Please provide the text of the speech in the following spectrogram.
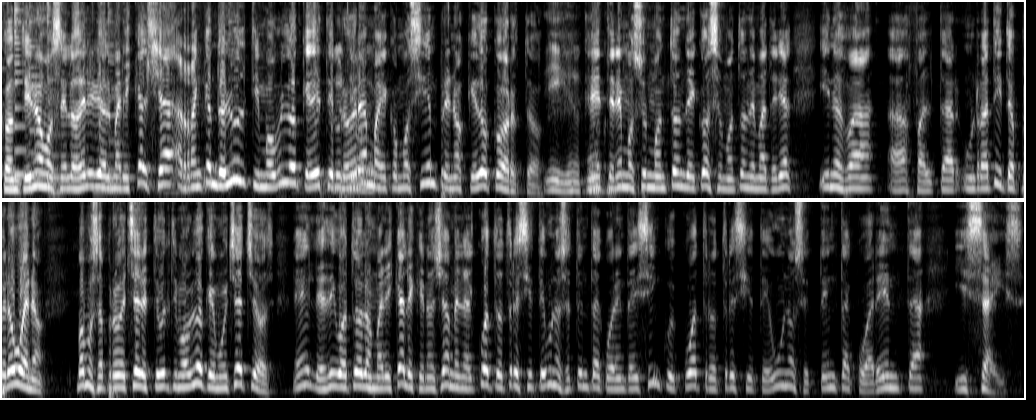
Continuamos en Los Delirios del Mariscal, ya arrancando el último bloque de este El programa que como siempre nos quedó corto. Sí, que nos quedó Eh, corto. tenemos un montón de cosas, un montón de material y nos va a faltar un ratito. Pero bueno, vamos a aprovechar este último bloque, muchachos. Eh, Les digo a todos los mariscales que nos llamen al 4371-7045 y 4371-7046.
